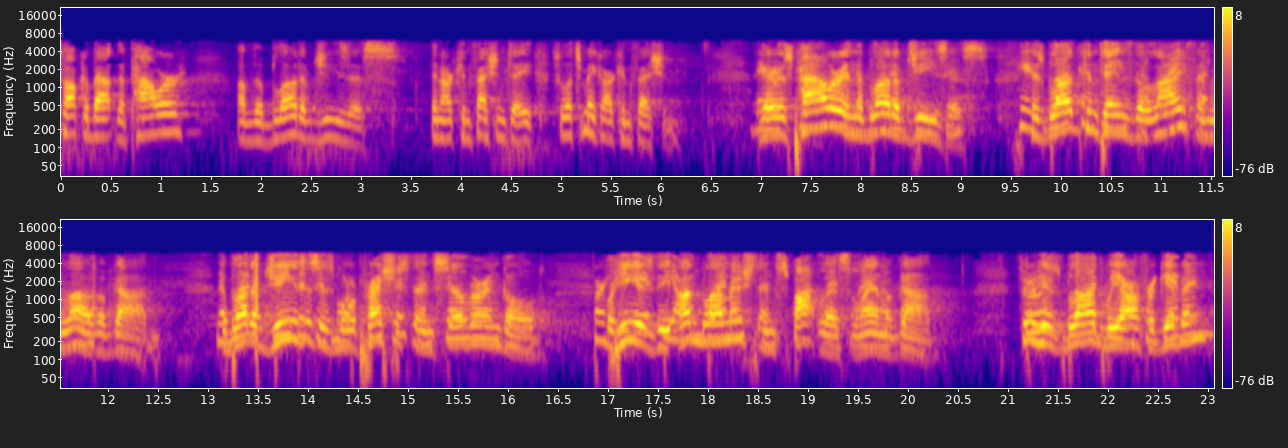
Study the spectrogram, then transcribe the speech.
talk about the power of the blood of Jesus in our confession today. So let's make our confession. There is power in the blood of Jesus. His blood contains the life and love of God. The blood of Jesus is more precious than silver and gold, for he is the unblemished and spotless Lamb of God. Through his blood we are forgiven,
